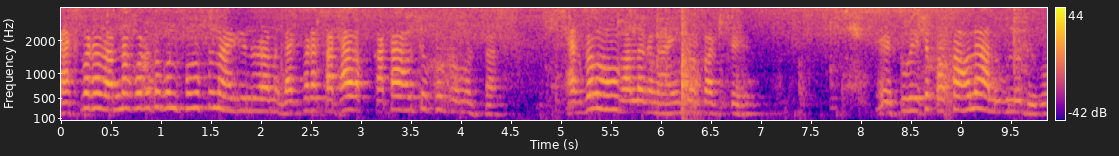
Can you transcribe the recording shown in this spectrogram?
গাছপাটা রান্না করে তো কোনো সমস্যা নয় কিন্তু গাছপাটা কাটা কাটা হচ্ছে খুব সমস্যা। একদম আমার ভালো লাগে না, এইসব কাটতে। একটু এসে কষা হলে আলুগুলো দেবো।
